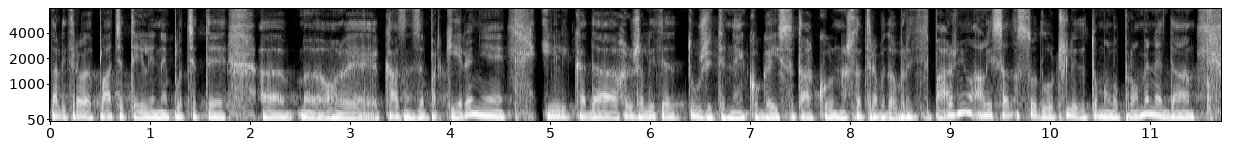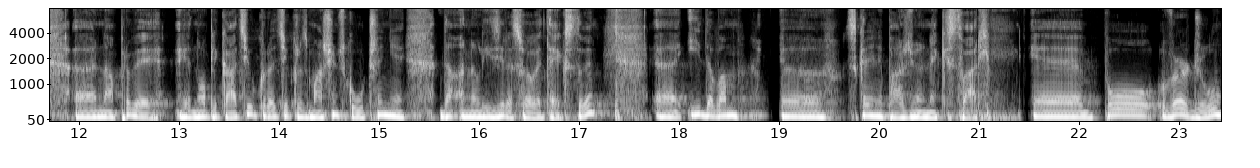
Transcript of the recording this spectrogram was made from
da li treba da plaćate ili ne plaćate uh, ove kazne za parkiranje ili kada želite da tužite nekoga isto tako na šta treba da obratite pažnju, ali sada ste odlučili da to malo promene, da uh, naprave jednu aplikaciju koja će kroz mašinsko učenje da analizira sve ove tekstove uh, i da vam uh, skrene pažnju na neke stvari e, po Verđu,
